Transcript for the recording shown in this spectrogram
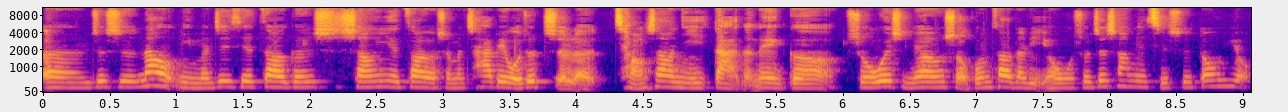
嗯，就是那你们这些皂跟商业皂有什么差别？我就指了墙上你打的那个，说为什么要用手工皂的理由。我说这上面其实都有，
